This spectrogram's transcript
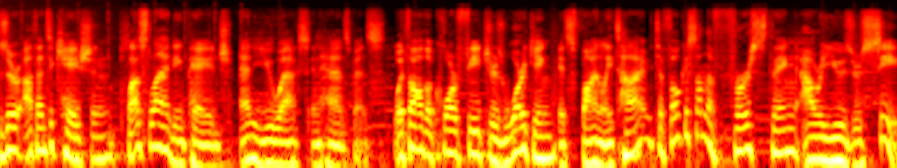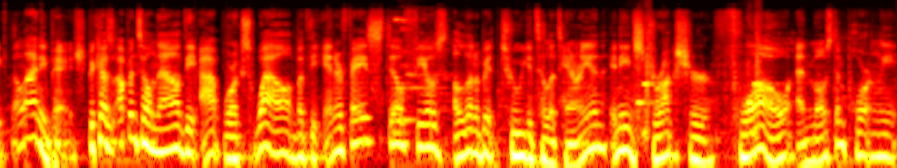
User authentication plus landing page and UX enhancements. With all the core features working, it's finally time to focus on the first thing our users see, the landing page. Because up until now, the app works well, but the interface still feels a little bit too utilitarian. It needs structure, flow, and most importantly,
